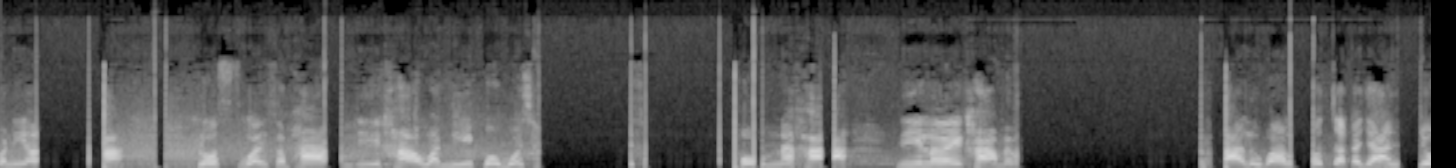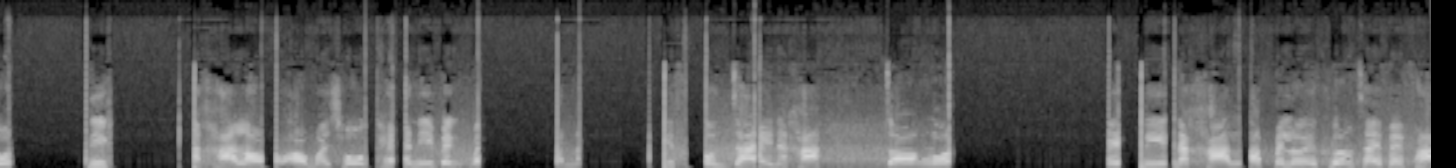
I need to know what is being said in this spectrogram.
วันนี้รถสวยสภาพดีค่ะ วันนี้โปรโมชั่นชมนะคะ นี่เลยค่ะไม่ว่าหรือว่ารถจักรยาน นะคะ เราเอามาโชว์แค่นี้เป็นที่สนใจนะคะ จองรถนี้นะคะ รับไปเลยเครื่องใช้ไฟฟ้า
